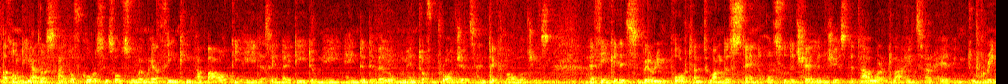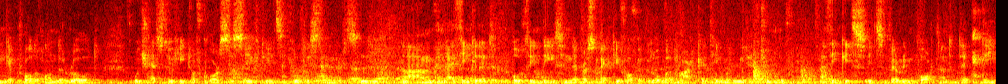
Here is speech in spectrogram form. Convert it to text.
But on the other side, of course, is also when we are thinking about the ADAS and ID domain and the development of projects and technologies. I think it is very important to understand also the challenges that our clients are having to bring a product on the road which has to hit, of course, the safety and security standards. Um, and I think that putting these in the perspective of a global market in where we have to move, I think it's it's very important that the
